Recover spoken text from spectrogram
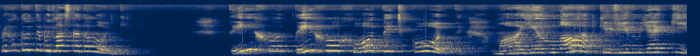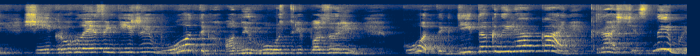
Приготуйте, будь ласка, долоньки. Тихо, тихо ходить котик, має лапки він м'які, ще й круглесенький животик, а не гострі пазурі. Котик, діток не лякай, краще з ними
